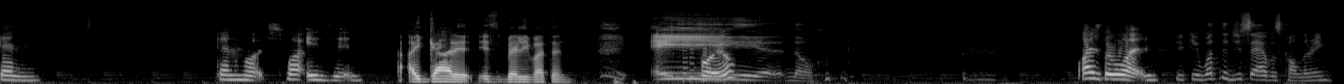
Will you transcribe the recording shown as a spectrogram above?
ten. Ten words. What is it? I got it. It's belly button. Hey, For real? no. What is the word? Yuki, what did you say I was coloring?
